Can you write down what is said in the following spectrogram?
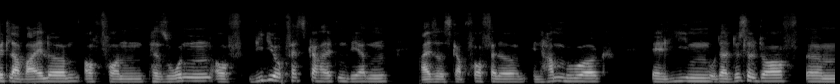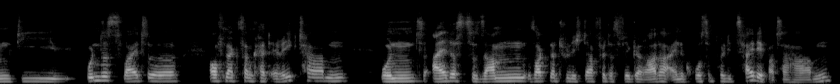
mittlerweile auch von Personen auf Video festgehalten werden. Also es gab Vorfälle in Hamburg, Berlin oder Düsseldorf, ähm, die bundesweite Aufmerksamkeit erregt haben. Und all das zusammen sorgt natürlich dafür, dass wir gerade eine große Polizeidebatte haben,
